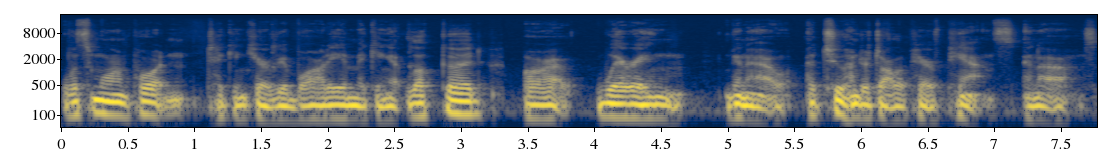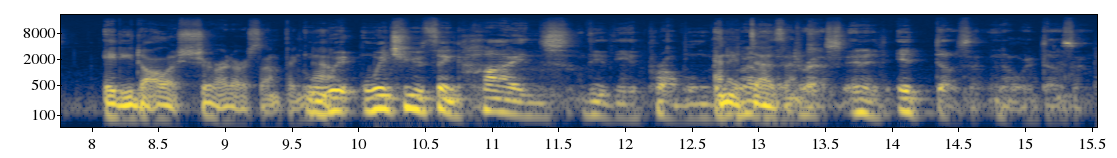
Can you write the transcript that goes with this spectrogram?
what's more important, taking care of your body and making it look good, or wearing, you know, a $200 pair of pants and a $80 shirt or something. No. Which you think hides the, the problem that And it doesn't. addressed. And it, it doesn't. No, it doesn't.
